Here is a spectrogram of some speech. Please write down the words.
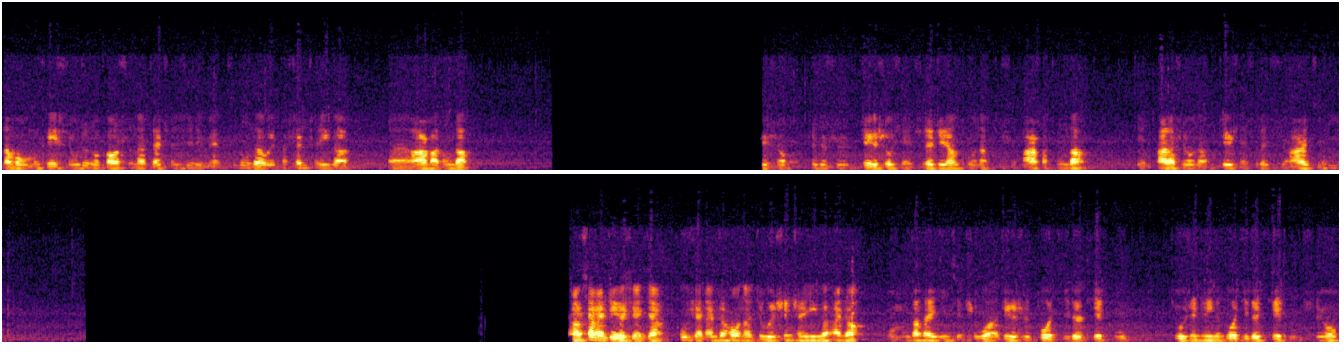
那么我们可以使用这种方式呢，在程序里面自动的为它生成一个呃阿尔法通道。这时候，这就是这个时候显示的这张图呢，是阿尔法通道。点它的时候呢，这个显示的就是 RGB。然后下面这个选项勾选了之后呢，就会生成一个按照我们刚才已经解释过了，这个是多级的贴图，就会生成一个多级的贴图，使用。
